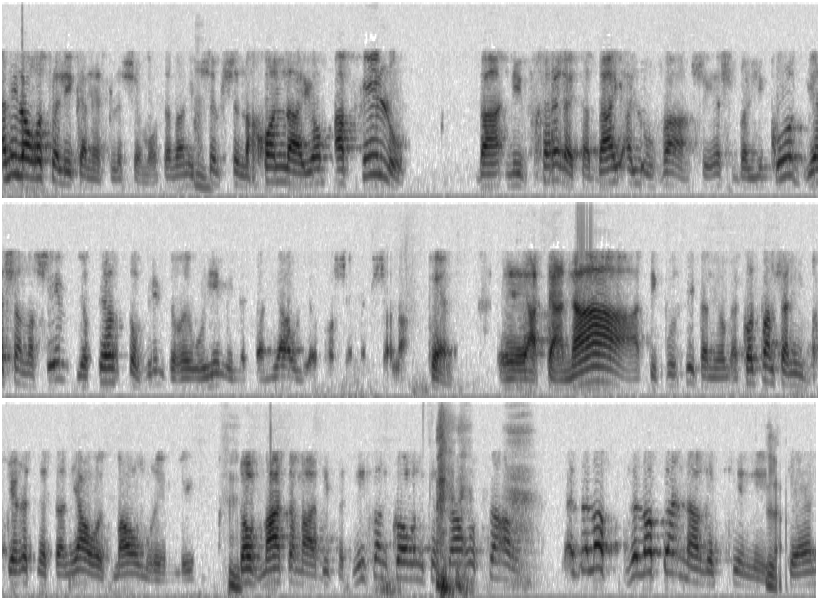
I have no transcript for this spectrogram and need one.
אני לא רוצה להיכנס לשמות, אבל אני חושב שנכון להיום, אפילו בנבחרת הדי עלובה שיש בליכוד, יש אנשים יותר טובים וראויים מנתניהו להיות ראשי ממשלה. כן. Uh, הטענה הטיפוסית, אני אומר, כל פעם שאני מבקר את נתניהו, אז מה אומרים לי? טוב, מה אתה מעדיף, את ניסנקורן כשר אוצר? זה לא, זה לא טענה רצינית, לא, כן?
